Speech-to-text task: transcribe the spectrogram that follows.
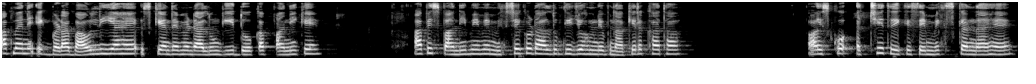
अब मैंने एक बड़ा बाउल लिया है, उसके अंदर मैं डालूँगी दो कप पानी के। अब इस पानी में, मैं मिक्सचर को डाल दूँगी जो हमने बना के रखा था। और इसको अच्छे तरीके से मिक्स करना है।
